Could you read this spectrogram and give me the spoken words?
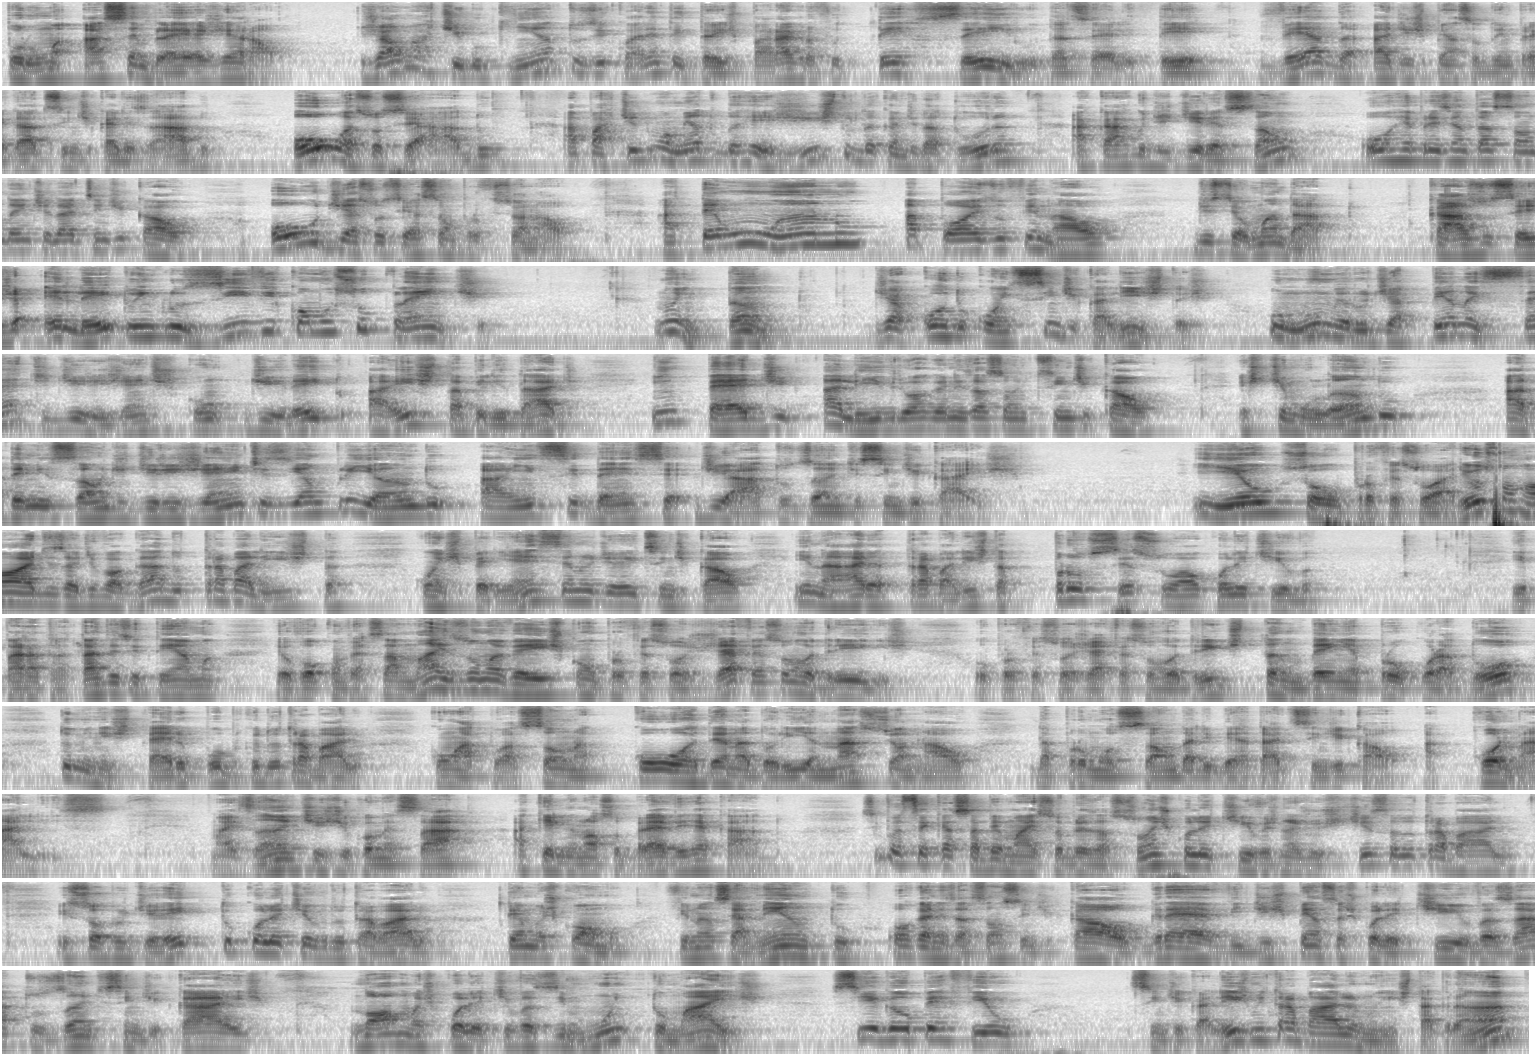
por uma Assembleia Geral. Já o artigo 543, parágrafo 3 da CLT, veda a dispensa do empregado sindicalizado ou associado a partir do momento do registro da candidatura a cargo de direção ou representação da entidade sindical ou de associação profissional, até um ano após o final de seu mandato, caso seja eleito inclusive como suplente. No entanto, de acordo com os sindicalistas, o número de apenas sete dirigentes com direito à estabilidade impede a livre organização sindical, estimulando a demissão de dirigentes e ampliando a incidência de atos antissindicais. E eu sou o professor Arilson Rhodes, advogado trabalhista com experiência no direito sindical e na área trabalhista processual coletiva. E para tratar desse tema, eu vou conversar mais uma vez com o professor Jefferson Rodrigues. O professor Jefferson Rodrigues também é procurador do Ministério Público do Trabalho, com atuação na Coordenadoria Nacional da Promoção da Liberdade Sindical, a CONALIS. Mas antes de começar, aquele nosso breve recado. Se você quer saber mais sobre as ações coletivas na Justiça do Trabalho e sobre o direito coletivo do trabalho, Temas como financiamento, organização sindical, greve, dispensas coletivas, atos antissindicais, normas coletivas e muito mais, siga o perfil Sindicalismo e Trabalho no Instagram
